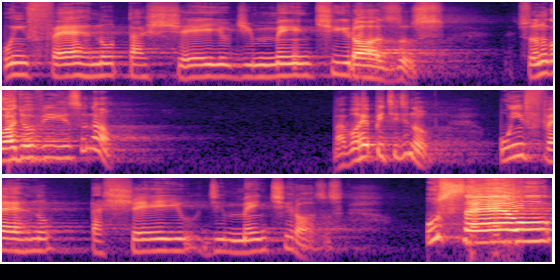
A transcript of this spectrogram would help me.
O inferno está cheio de mentirosos. A não gosta de ouvir isso, não. Mas vou repetir de novo. O inferno está cheio de mentirosos. O céu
